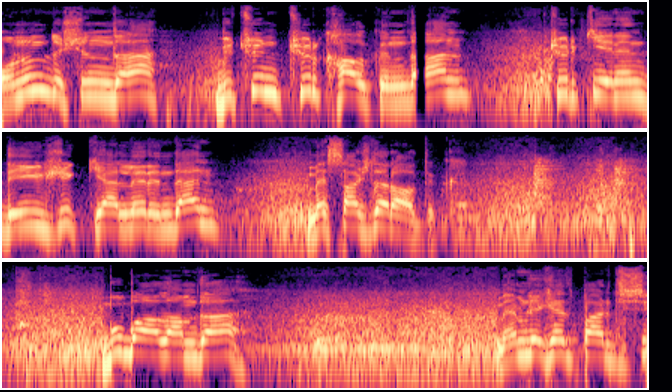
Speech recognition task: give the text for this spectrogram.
onun dışında bütün Türk halkından, Türkiye'nin değişik yerlerinden mesajlar aldık. Bu bağlamda Memleket Partisi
